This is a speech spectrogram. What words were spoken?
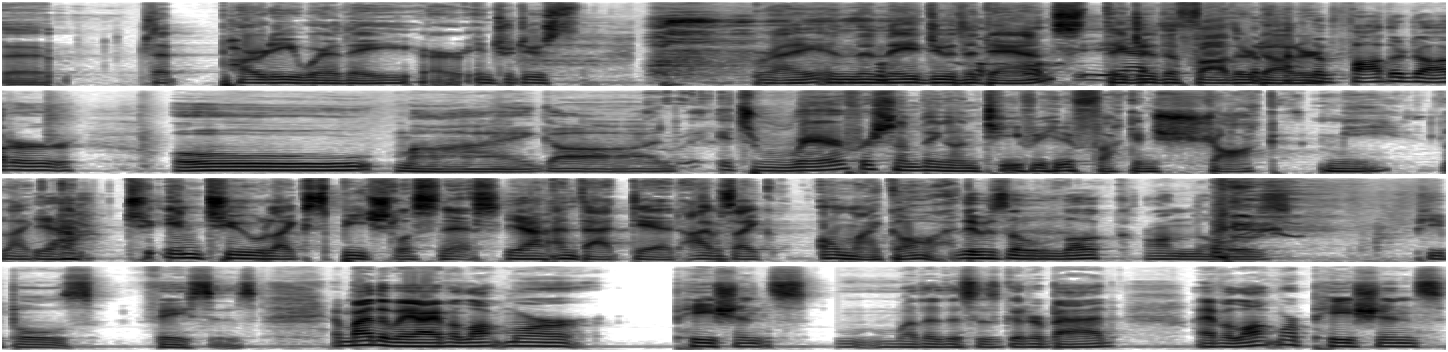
the the party where they are introduced, right? And then they do the dance. They do the father daughter The father daughter. Oh my God. it's rare for something on TV to fucking shock me like Yeah. into like speechlessness. Yeah. and that did. I was like, oh my god. There was a look on those people's faces. And by the way, I have a lot more patience, whether this is good or bad. I have a lot more patience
